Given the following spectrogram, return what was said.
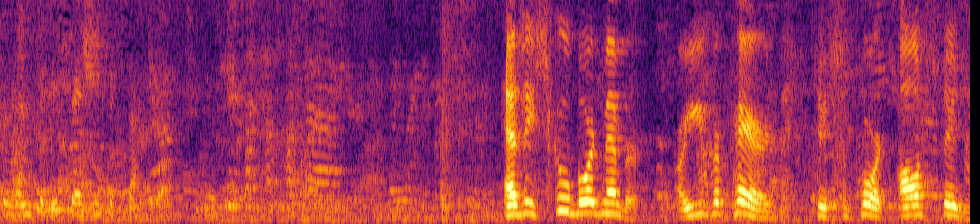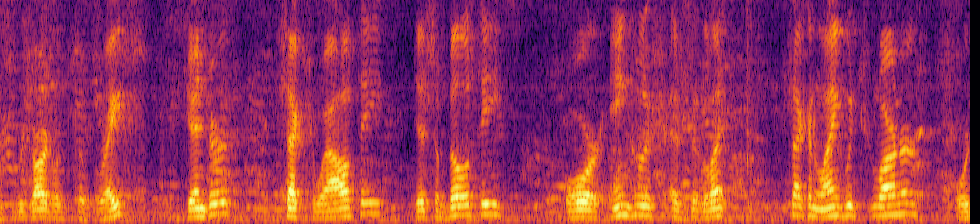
for them to be safe and successful. As a school board member, are you prepared to support all students regardless of race, gender, sexuality, disability, or English as a second language learner, or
